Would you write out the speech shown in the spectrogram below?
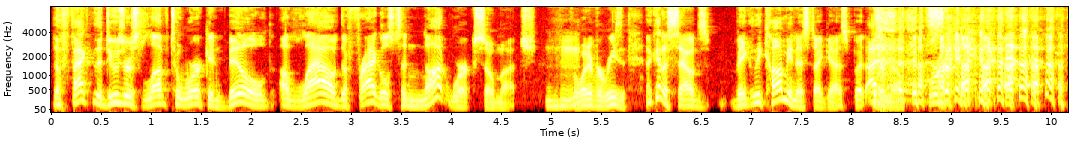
The fact that the Doozers love to work and build allowed the Fraggles to not work so much Mm-hmm. for whatever reason. That kind of sounds vaguely communist, I guess, but I don't know.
